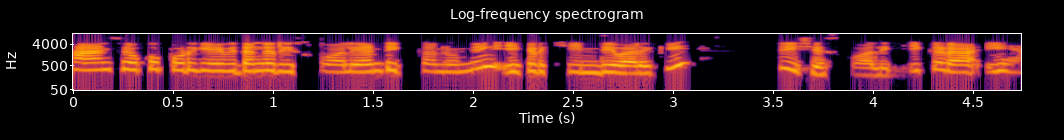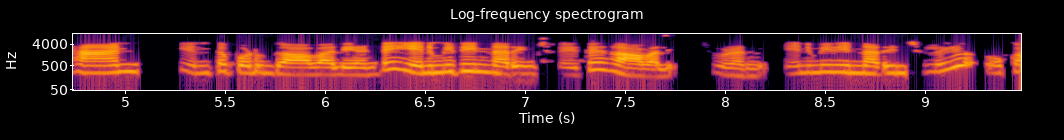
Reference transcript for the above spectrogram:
హ్యాండ్స్ యొక్క పొడుగు ఏ విధంగా తీసుకోవాలి అంటే ఇక్కడ నుండి ఇక్కడ కింది వరకు తీసేసుకోవాలి. ఇక్కడ ఈ హ్యాండ్ ఎంత పొడుగు కావాలి అంటే 8.5 ఇంచులు అయితే కావాలి. చూడండి 8.5 ఇంచులు ఒక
